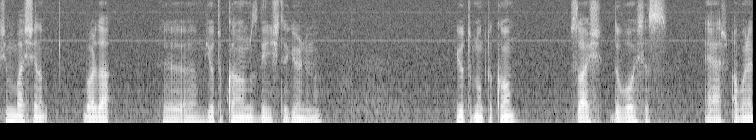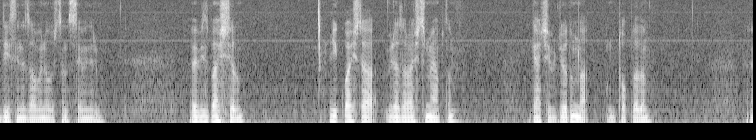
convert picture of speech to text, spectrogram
Şimdi başlayalım. Bu arada e, YouTube kanalımız değişti görünümü. youtube.com slash the voices eğer abone değilseniz abone olursanız sevinirim. Ve biz başlayalım. İlk başta biraz araştırma yaptım. Gerçi biliyordum da topladım. Ee,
